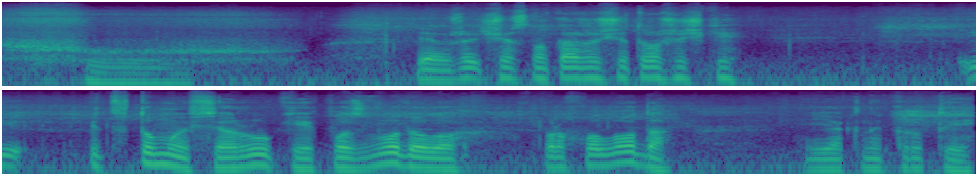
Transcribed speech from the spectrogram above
Фух. Я вже, чесно кажучи, трошечки і підвтомився, руки позводило прохолода, як не крути.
